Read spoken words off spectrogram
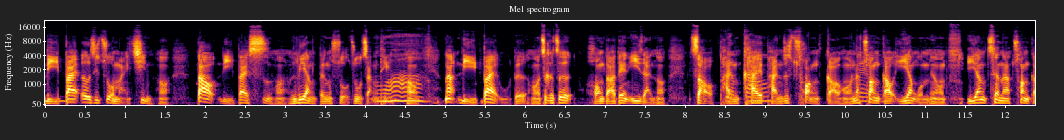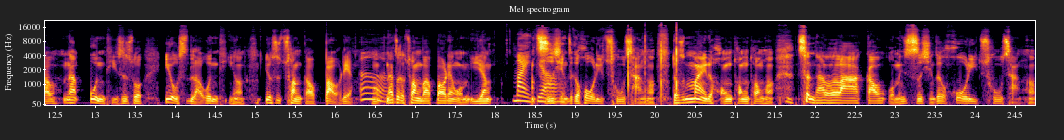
礼拜二去做买进哈。到礼拜四哈，亮灯锁住涨停哈。那礼拜五的哈，这个这个宏达电依然哈，早盘开盘是创高哈。那创高一样，我们哦一样趁它创高。那问题是说，又是老问题哈，又是创高爆量。嗯。那这个创高爆量，我们一样。执行这个获利出场哈，都是卖的红彤彤哈，趁它拉高，我们执行这个获利出场哈。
